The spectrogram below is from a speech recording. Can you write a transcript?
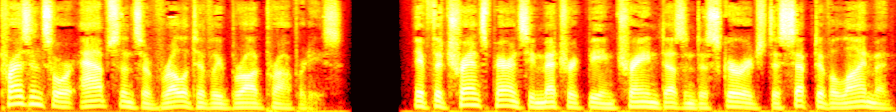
presence or absence of relatively broad properties. If the transparency metric being trained doesn't discourage deceptive alignment,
